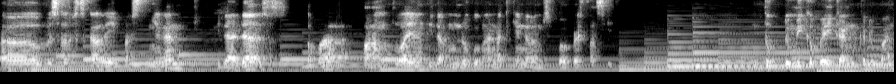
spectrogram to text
Uh, besar sekali, pastinya kan tidak ada apa orang tua yang tidak mendukung anaknya dalam sebuah prestasi untuk demi kebaikan ke depan.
